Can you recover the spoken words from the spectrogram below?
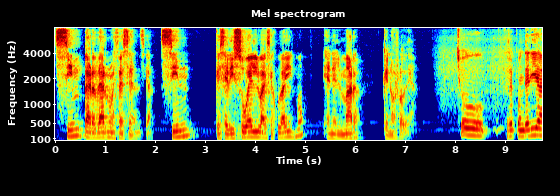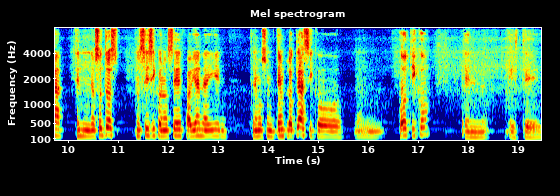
sin perder nuestra esencia, sin que se disuelva ese judaísmo en el mar que nos rodea. Yo respondería, en nosotros, no sé si conoces, Fabián, ahí tenemos un templo clásico, un gótico, en este,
